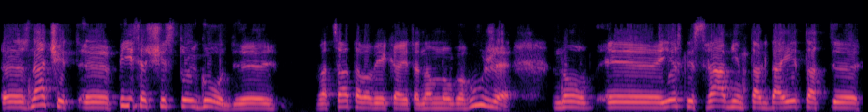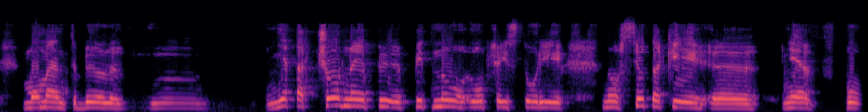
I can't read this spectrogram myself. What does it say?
Э, значит, э, 56 год, э, 20 века это намного хуже, но э, если сравним, тогда этот э, момент был не так черное пятно общей истории, но все-таки э, не в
